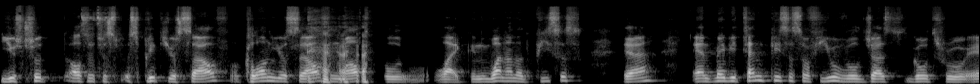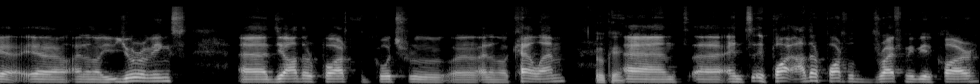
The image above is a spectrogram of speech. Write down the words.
you should also just split yourself, clone yourself in multiple, like in 100 pieces. Yeah. And maybe 10 pieces of you will just go through, uh, uh, I don't know, Eurowings. Uh, the other part would go through, uh, I don't know, KLM. Okay. And uh, and a part, other part would drive maybe a car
